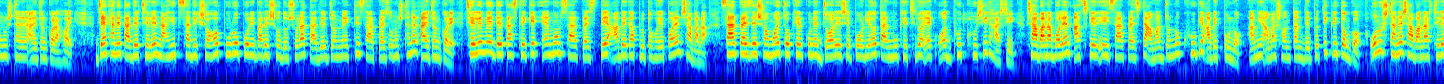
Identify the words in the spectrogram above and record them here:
অনুষ্ঠানের আয়োজন করা হয়। যেখানে তাদের ছেলে নাহিদ সাদিক সহ পুরো পরিবারের সদস্যরা তাদের জন্য একটি সারপ্রাইজ অনুষ্ঠানের আয়োজন করে। ছেলে মেয়েদের কাছ থেকে এমন সারপ্রাইজ পেয়ে আবেগ আপ্লুত হয়ে পড়েন শাবানা। সারপ্রাইজের সময় চোখের কোণে জল এসে পড়লেও তার মুখে ছিল এক অদ্ভুত খুশির হাসি। শাবানা বলেন, আজকের এই সারপ্রাইজটা আমার জন্য খুবই আবেগপূর্ণ। আমি আমার সন্তানদের প্রতি কৃতজ্ঞ। অনুষ্ঠানে শাবানার ছেলে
